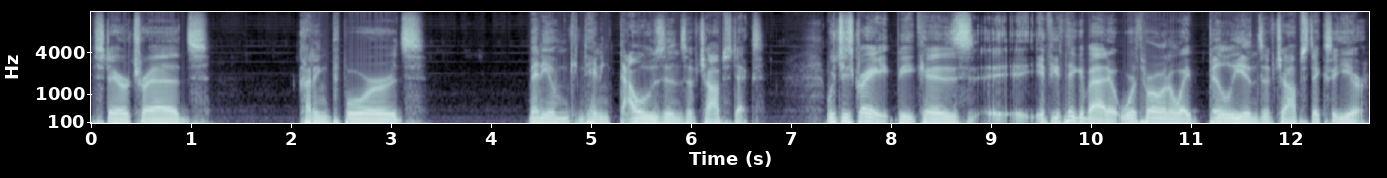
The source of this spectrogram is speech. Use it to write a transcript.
Stair treads, cutting boards, many of them containing thousands of chopsticks which is great because if you think about it, we're throwing away billions of chopsticks a year,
